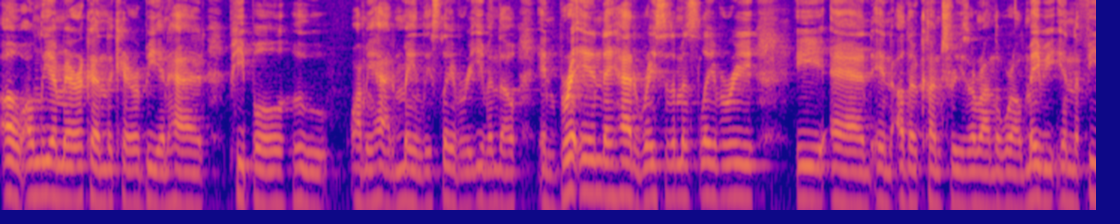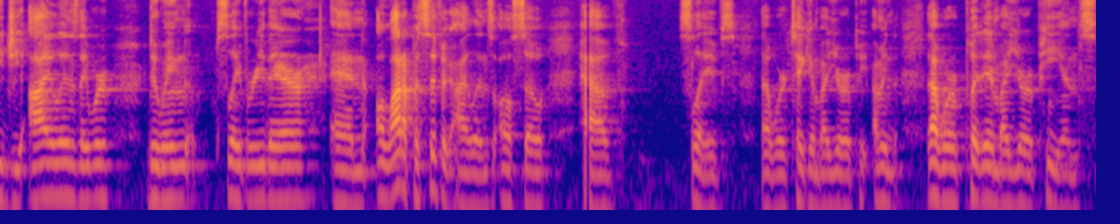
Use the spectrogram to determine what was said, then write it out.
oh, only America and the Caribbean had people who, I mean, had mainly slavery, even though in Britain they had racism and slavery, and in other countries around the world, maybe in the Fiji Islands they were doing slavery there, and a lot of Pacific islands also have slaves that were taken by European. I mean, that were put in by Europeans.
